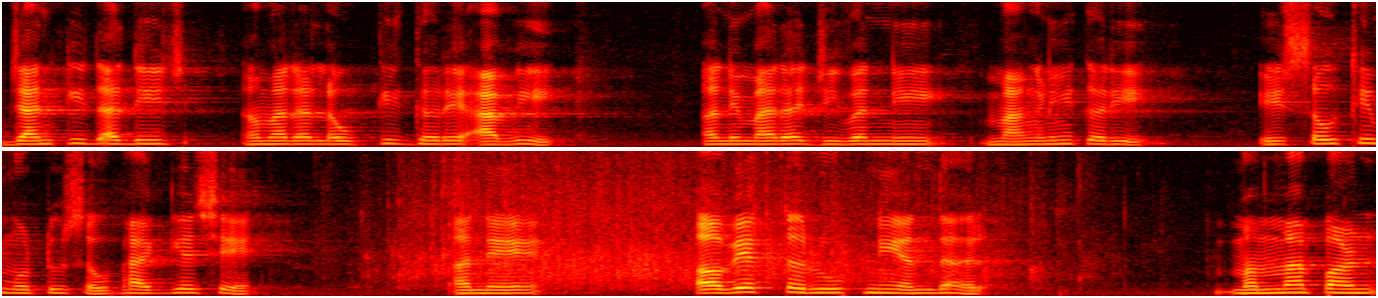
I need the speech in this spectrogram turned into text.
જાનકી દાદી જ અમારા લૌકિક ઘરે આવી અને મારા જીવનની માંગણી કરી. એ સૌથી મોટું સૌભાગ્ય છે. અને અવ્યક્ત રૂપની અંદર મમ્મા પણ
